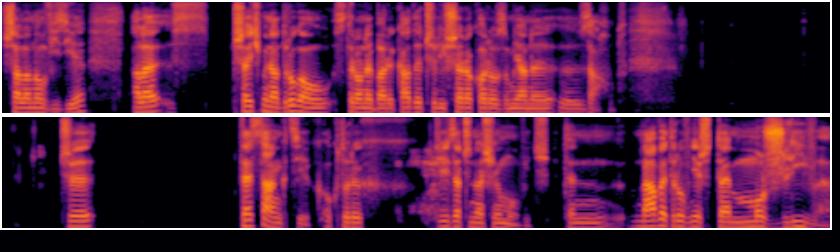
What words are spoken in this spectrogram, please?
szaloną wizję, ale przejdźmy na drugą stronę barykady, czyli szeroko rozumiany Zachód. Czy te sankcje, o których gdzieś zaczyna się mówić. Ten, nawet również te możliwe,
